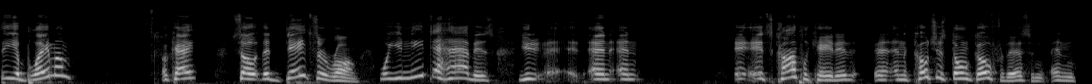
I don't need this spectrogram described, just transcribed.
do you blame them? Okay. So the dates are wrong. What you need to have is you and and it's complicated and, the coaches don't go for this and and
